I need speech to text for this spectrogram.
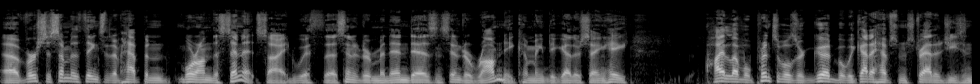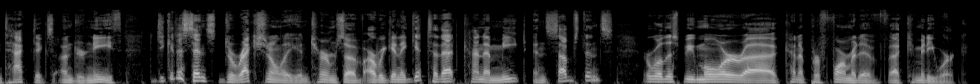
Uh, versus some of the things that have happened more on the Senate side with uh, Senator Menendez and Senator Romney coming together saying, hey, high level principles are good, but we got to have some strategies and tactics underneath. Did you get a sense directionally in terms of are we going to get to that kind of meat and substance, or will this be more uh, kind of performative uh, committee work?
